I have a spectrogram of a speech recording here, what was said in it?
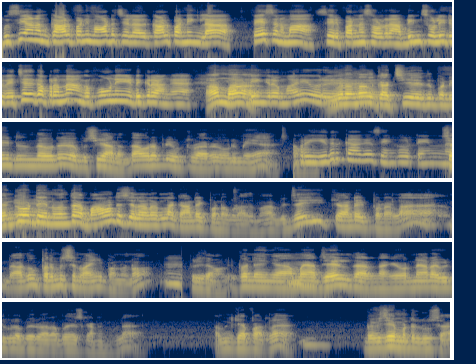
புஷி ஆனந்த் கால் பண்ணி மாவட்ட செயலாளர் கால் பண்ணீங்களா? பேசணுமா? சரி பண்ண சொல்றேன் அப்படின்னு சொல்லிட்டு வச்சதுக்கு அப்புறம் தான் அங்க போனே எடுக்கிறாங்க. ஆமா. அப்படிங்கிற மாதிரி ஒரு இவ்வளவு நாள் கட்சியை இது பண்ணிட்டு இருந்தவர் புஷி ஆனந்த் அவர் எப்படி விட்டுருவாரு உரிமையை? அப்புறம் எதற்காக செங்கோட்டையன் செங்கோட்டையன் வந்து மாவட்ட செயலாளர்லாம் காண்டாக்ட் பண்ணக்கூடாதுமா? விஜய் காண்டாக்ட் பண்ணலாம். அதுவும் பெர்மிஷன் வாங்கி பண்ணணும். புரியுதா உங்களுக்கு? இப்போ நீங்கள் அம்மையார் ஜெயலலிதா இருந்தாங்க. ஒரு நேரம் வீட்டுக்குள்ளே போயிடுவாரா போயஸ் கார்டனுக்குள்ள அப்படின்னு கேட்பார்ல. இப்போ விஜய் மட்டும் லூஸா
